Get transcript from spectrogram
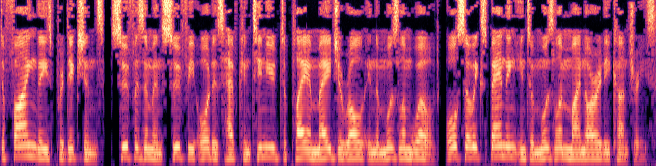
defying these predictions, Sufism and Sufi orders have continued to play a major role in the Muslim world, also expanding into Muslim minority countries.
